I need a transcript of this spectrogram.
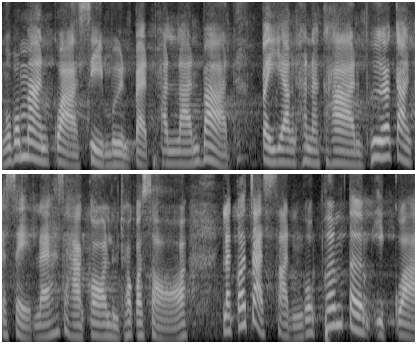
งบประมาณกว่า 48,000 ล้านบาท ไปยังธนาคารเพื่อการเกษตรและสหกรณ์หรือทกส แล้วก็จัดสรรงบเพิ่มเติมอีกกว่า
